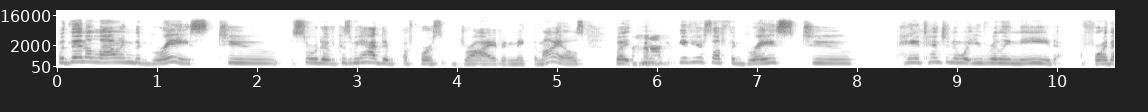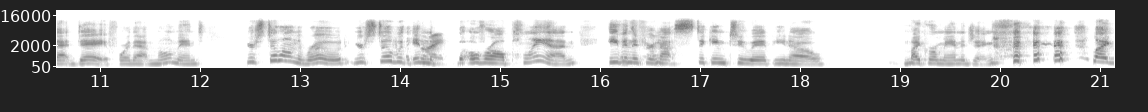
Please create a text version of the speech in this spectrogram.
but then allowing the grace to sort of because we had to of course drive and make the miles but uh-huh. you give yourself the grace to pay attention to what you really need for that day for that moment you're still on the road you're still within right. the, the, overall plan even That's if you're right. not sticking to it you know micromanaging like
